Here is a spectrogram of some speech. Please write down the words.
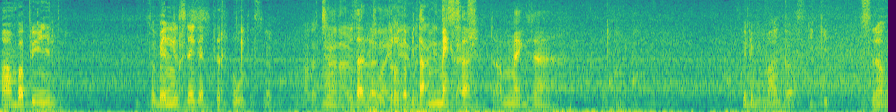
Haa Mbappe macam tu. So balance dia agak teruk tu selalu Hmm, tak adalah teruk tapi lah. tak max lah. Tak max lah. Tapi dia memang agak sedikit Senang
